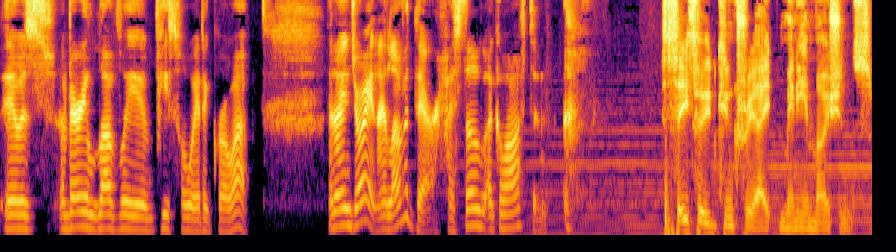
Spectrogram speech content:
it was a very lovely and peaceful way to grow up. And I enjoy it and I love it there. I still I go often. Seafood can create many emotions.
